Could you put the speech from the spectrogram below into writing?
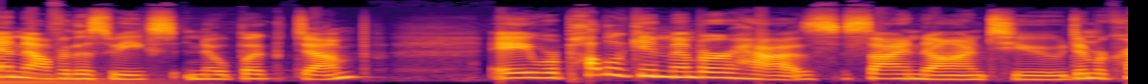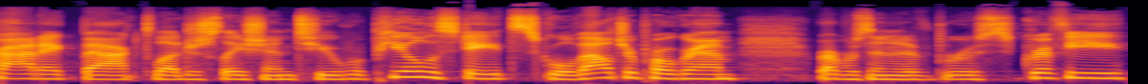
And now for this week's notebook dump. A Republican member has signed on to Democratic backed legislation to repeal the state's school voucher program. Representative Bruce Griffey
